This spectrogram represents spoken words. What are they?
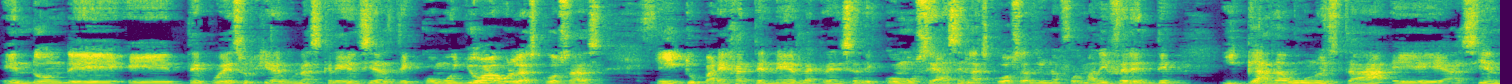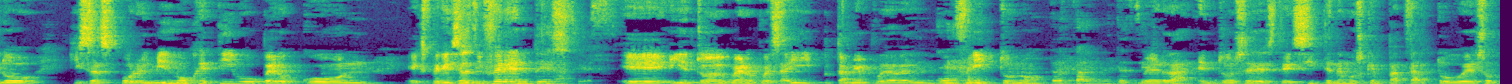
en donde eh, te puede surgir algunas creencias de cómo yo hago las cosas y tu pareja tener la creencia de cómo se hacen las cosas de una forma diferente y cada uno está eh, haciendo quizás por el mismo objetivo, pero con experiencias diferentes. Eh, y entonces, bueno, pues ahí también puede haber un conflicto, ¿no? Totalmente. Sí. ¿Verdad? Entonces, este, sí tenemos que empatar todo eso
